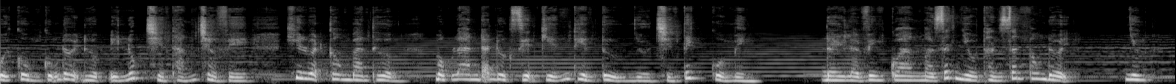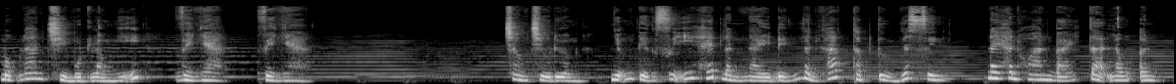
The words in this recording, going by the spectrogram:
cuối cùng cũng đợi được đến lúc chiến thắng trở về. Khi luận công ban thưởng, mộc lan đã được diện kiến thiên tử nhờ chiến tích của mình. Đây là vinh quang mà rất nhiều thần dân mong đợi. Nhưng mộc lan chỉ một lòng nghĩ, về nhà về nhà. Trong chiều đường, những tiếng sĩ hết lần này đến lần khác thập tử nhất sinh, nay hân hoan bái tạ long ân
